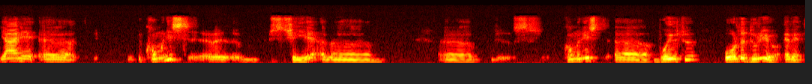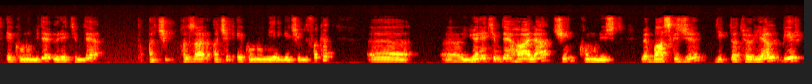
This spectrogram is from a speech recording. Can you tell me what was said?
Yani e, komünist şeyi komünist boyutu orada duruyor. Evet ekonomide, üretimde açık pazar, açık ekonomiye geçildi. Fakat yönetimde hala Çin komünist ve baskıcı, diktatöryel bir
